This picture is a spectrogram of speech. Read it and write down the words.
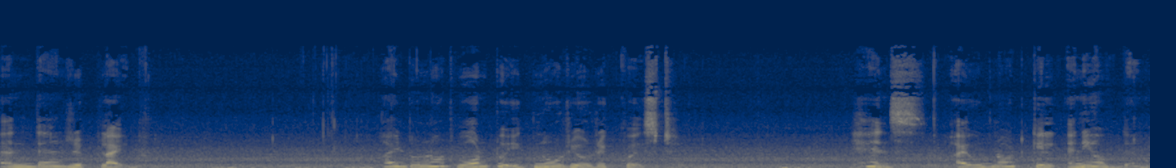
and then replied, I do not want to ignore your request. Hence, I would not kill any of them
